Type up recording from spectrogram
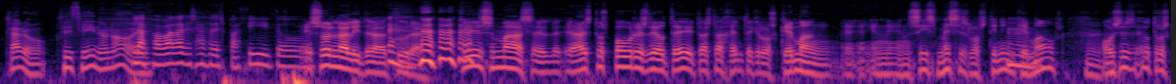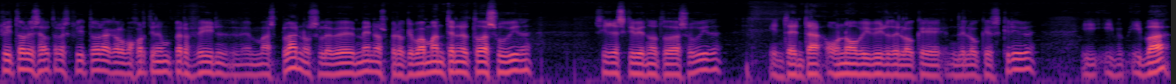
Claro, sí, sí, no, no. La eh. fabada que se hace despacito. Eso en la literatura. ¿Qué es más? a estos pobres de OT y toda esta gente que los queman en, seis meses, los tienen mm. quemados. Mm. O ese otro escritor, esa otra escritora que a lo mejor tiene un perfil más plano, se le ve menos, pero que va a mantener toda su vida, sigue escribiendo toda su vida, intenta o no vivir de lo que, de lo que escribe y, y va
